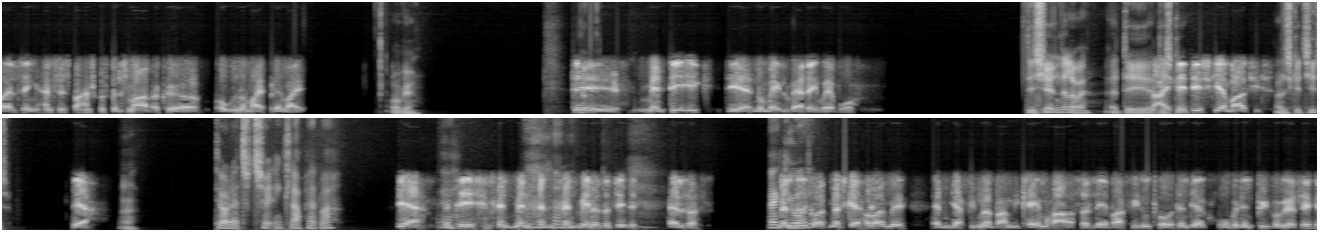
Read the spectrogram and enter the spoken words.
og alting. Han synes bare, han skulle spille smart og køre og uden mig på den vej. Okay. Det, men det er ikke det er normal hverdag, hvor jeg bor. Det er sjældent, eller hvad? At det, Nej, det sker, det, det sker meget tit. Og det sker tit. Ja. Det var da totalt en klaphat, var. Ja, men, Ja. det, men, men man, man vender sig til det. Altså, Hvad man gjorde ved du? godt, man skal holde øje med, at jeg filmer bare mit kamera, og så lader jeg bare film på den der gruppe, den by, hvor vi hører til.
